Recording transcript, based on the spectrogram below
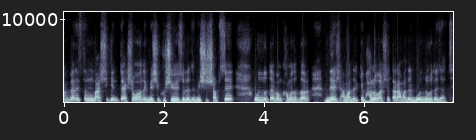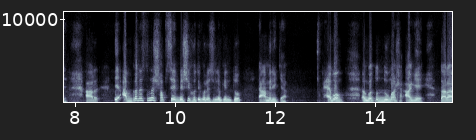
আফগানিস্তানবাসী কিন্তু একসময় অনেক বেশি খুশি হয়েছিল যে বিশ্বের সবচেয়ে উন্নত এবং ক্ষমতাধর দেশ আমাদেরকে ভালোবাসে তারা আমাদের বন্ধু হতে যাচ্ছে। আর এই আফগানিস্তানের সবচেয়ে বেশি ক্ষতি করেছিল কিন্তু আমেরিকা। এবং গত দু মাস আগে তারা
